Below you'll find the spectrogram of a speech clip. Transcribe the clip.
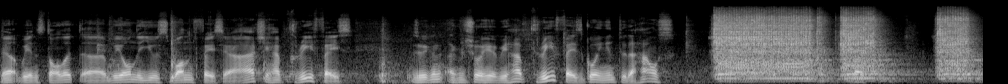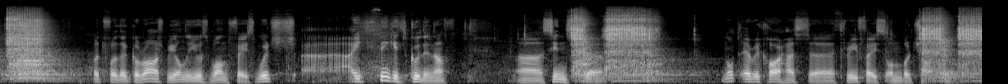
yeah, we install it. Uh, we only use one phase here. I actually have three phase. So can, I can show here. We have three phase going into the house. But, for the garage, we only use one phase, which I think is good enough. Uh, since uh, not every car has three phase onboard charger.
